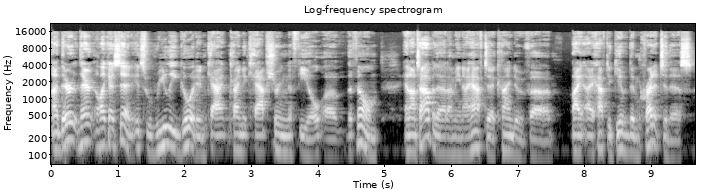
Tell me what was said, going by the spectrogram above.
Uh, they're they're like I said, it's really good in ca- kind of capturing the feel of the film. And on top of that, I mean, I have to kind of uh, I, I have to give them credit to this.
